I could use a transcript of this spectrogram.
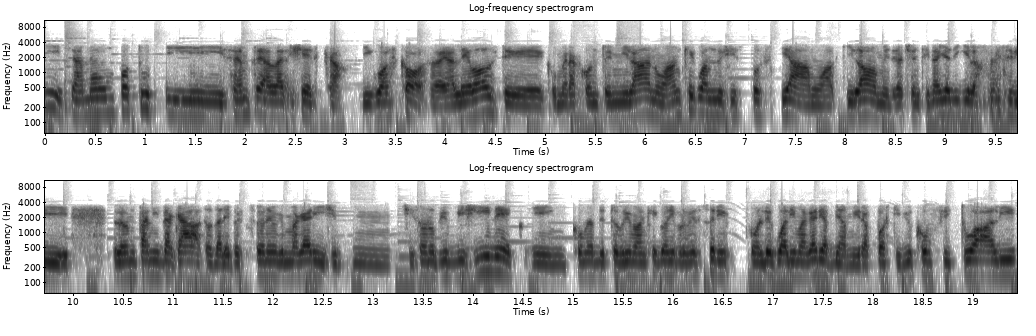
Sì, siamo un po' tutti sempre alla ricerca di qualcosa e alle volte, come racconto in Milano, anche quando ci spostiamo a chilometri, a centinaia di chilometri lontani da casa, dalle persone che magari ci, mh, ci sono più vicine e come ho detto prima anche con i professori con le quali magari abbiamo i rapporti più conflittuali,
